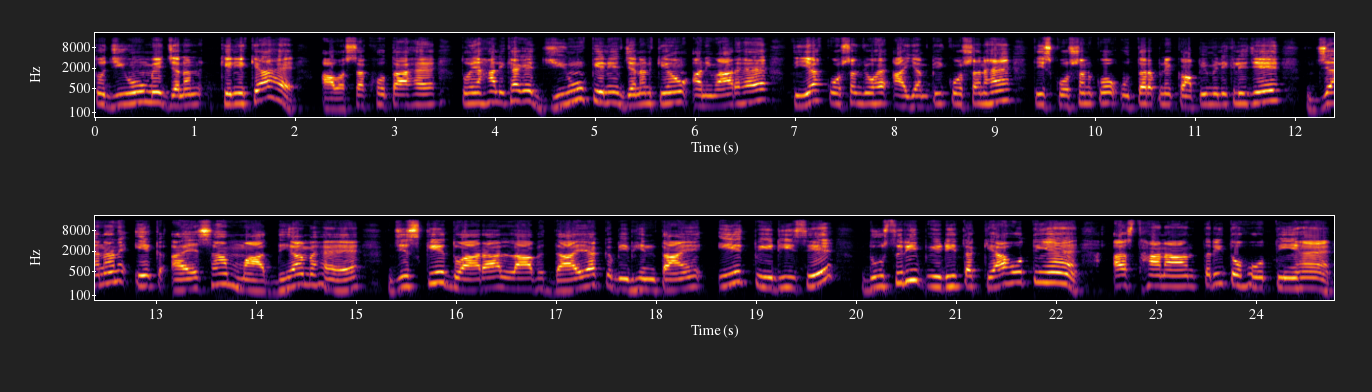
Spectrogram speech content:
तो जीवों में जनन के लिए क्या है? आवश्यक होता है। तो यहाँ लिखा गया जीवों के लिए जनन क्यों अनिवार्य है? तो यह क्वेश्चन जो है आईएमपी क्वेश्चन है। तो इस क्वेश्चन को उत्तर अपने कॉपी में लिख लीजिए। जनन एक ऐसा माध्यम है, जिसके द्वारा लाभदायक विभिन्नताएँ एक पीढ़ी से दूसरी पीढ़ी तक क्या होती हैं? स्थानांतरित तो होती हैं।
